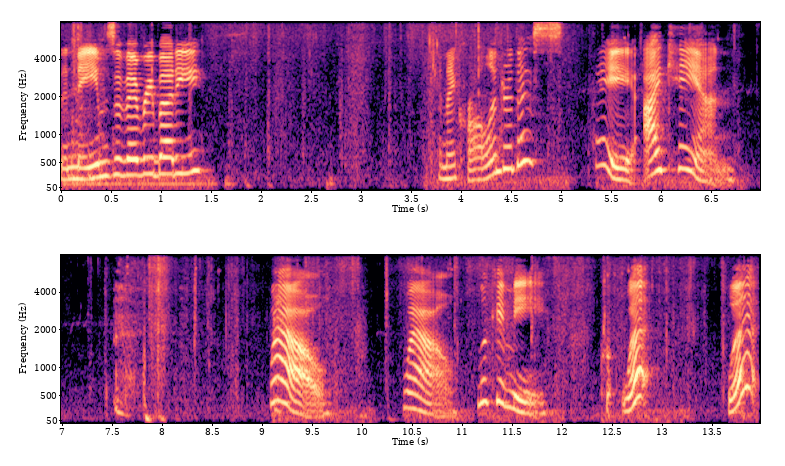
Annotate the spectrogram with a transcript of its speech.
the names of everybody. Can I crawl under this? Hey, I can. Wow. Wow. Look at me. Cr- What? What?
